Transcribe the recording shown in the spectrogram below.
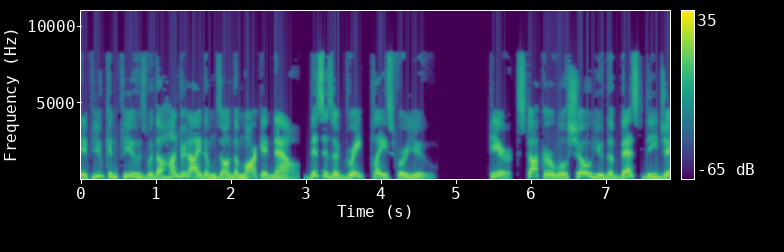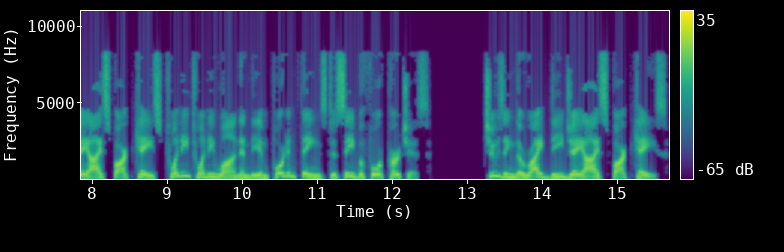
If you confuse with a hundred items on the market now, this is a great place for you. Here, Staaker will show you the best DJI Spark Case 2021 and the important things to see before purchase. Choosing the right DJI Spark case.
